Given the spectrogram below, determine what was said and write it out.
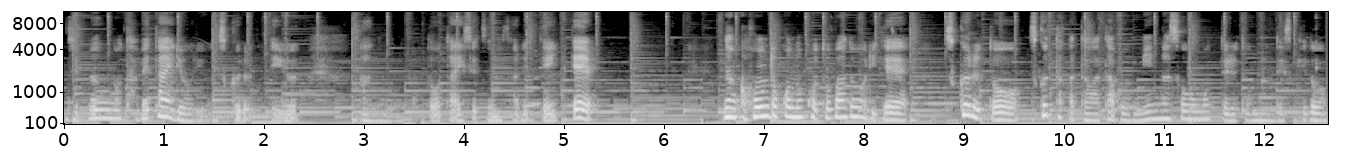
自分の食べたい料理を作るっていうあのことを大切にされていてなんかほんとこの言葉通りで作ると作った方は多分みんなそう思ってると思うんですけど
